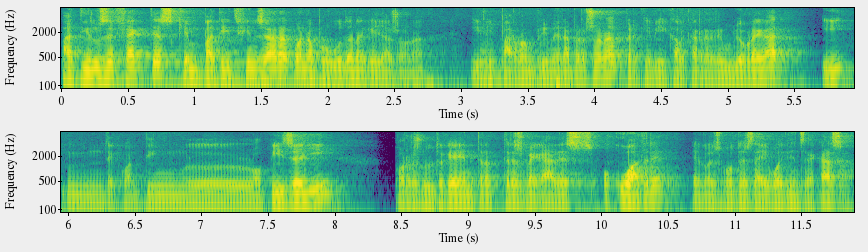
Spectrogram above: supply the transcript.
patir els efectes que hem patit fins ara quan ha plogut en aquella zona. I li parlo en primera persona perquè vic al carrer Riu Llobregat i mm, de quan tinc el pis allí, però resulta que he entrat tres vegades o quatre en les botes d'aigua dins de casa.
